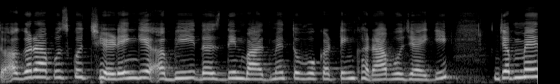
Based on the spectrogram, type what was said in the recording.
तो अगर आप उसको छेड़ेंगे अभी दस दिन बाद में तो वो कटिंग ख़राब हो जाएगी। जब मैं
